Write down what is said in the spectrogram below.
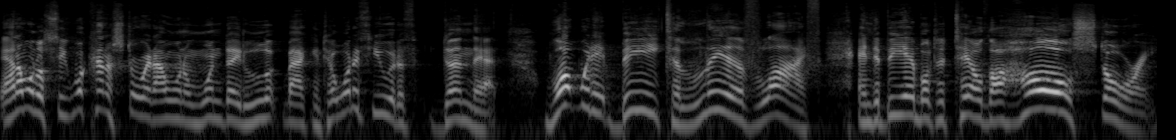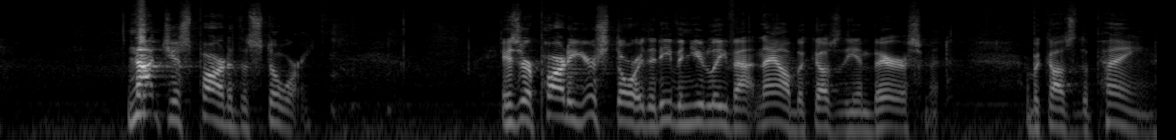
and I want to see what kind of story I want to one day look back and tell. What if you would have done that? What would it be to live life and to be able to tell the whole story not just part of the story. Is there a part of your story that even you leave out now because of the embarrassment or because of the pain?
